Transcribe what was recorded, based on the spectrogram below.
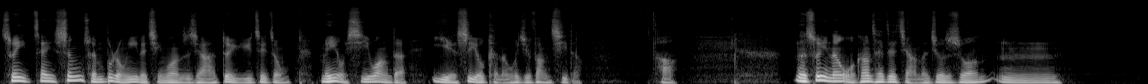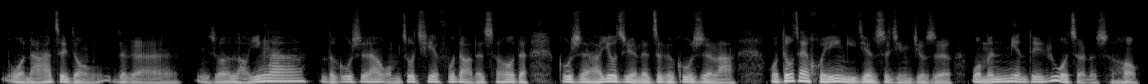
所以在生存不容易的情况之下，对于这种没有希望的，也是有可能会去放弃的。好，那所以呢，我刚才在讲的，就是说，嗯，我拿这种这个你说老鹰啦的故事啊，我们做企业辅导的时候的故事啊，幼稚园的这个故事啦，我都在回应一件事情，就是我们面对弱者的时候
